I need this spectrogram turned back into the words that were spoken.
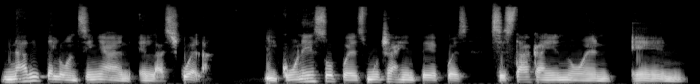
nadie te lo enseña en, en, la escuela. Y con eso, pues mucha gente pues se está cayendo en, en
